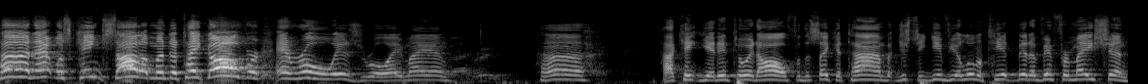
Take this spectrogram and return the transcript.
uh, and that was King Solomon to take over and rule Israel. Amen. Uh, I can't get into it all for the sake of time, but just to give you a little tidbit of information.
